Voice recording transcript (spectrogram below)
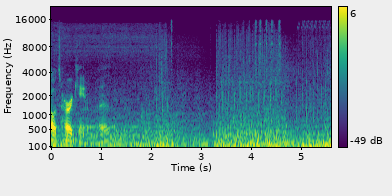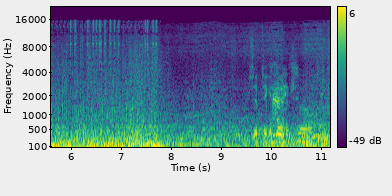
Oh, it's a hurricane. Uh, see him taking damage though.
